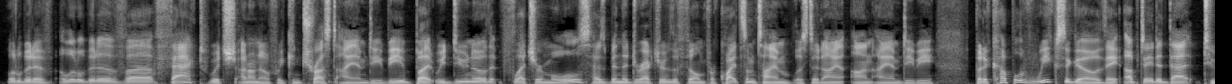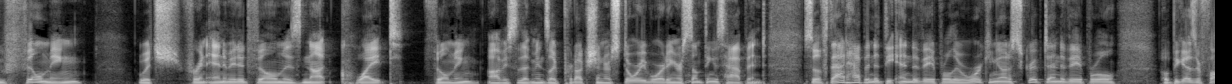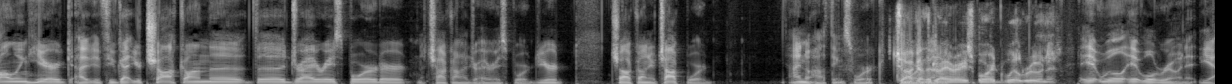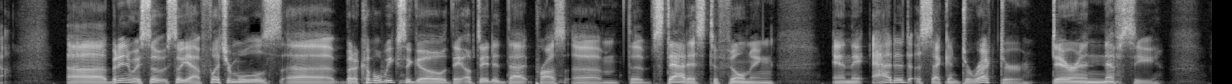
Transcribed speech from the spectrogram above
little bit of a little bit of uh, fact, which I don't know if we can trust IMDb, but we do know that Fletcher Moules has been the director of the film for quite some time, listed on on IMDb. But a couple of weeks ago, they updated that to filming, which for an animated film is not quite filming. Obviously, that means like production or storyboarding or something has happened. So if that happened at the end of April, they were working on a script end of April. Hope you guys are following here. Uh, If you've got your chalk on the the dry erase board or not chalk on a dry erase board, your chalk on your chalkboard. I know how things work. Chalk on the dry erase board will ruin it. It will it will ruin it. Yeah. Uh, but anyway, so so yeah, Fletcher Moules. Uh, but a couple weeks ago, they updated that process, um, the status to filming, and they added a second director, Daron Nefcy.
